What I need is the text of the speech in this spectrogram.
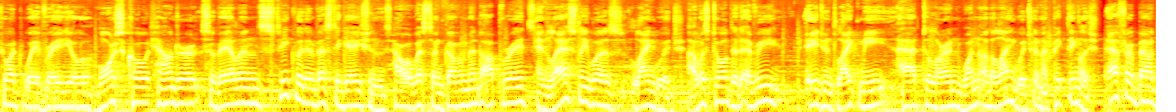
shortwave radio, Morse code, counter surveillance, secret investigations, how a Western government operates, and lastly was language. I was told that every agent like me had to learn one other language, and I picked English. After about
